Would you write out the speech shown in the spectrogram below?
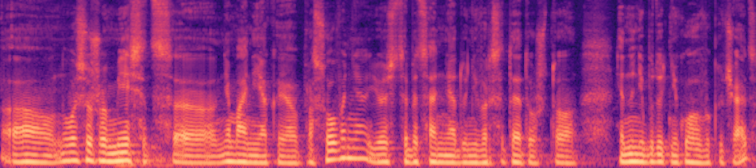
Ну вось ужо месяц няма ніякае апрасоўвання ёсць абяцанне ад універсітэтаў што яны не будуць нікога выключаць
